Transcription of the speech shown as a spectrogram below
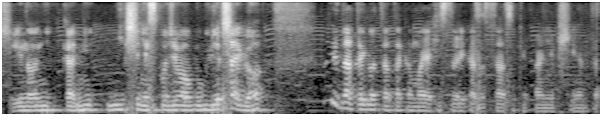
Czyli no nikt, nikt, się nie spodziewał Bóg wie czego. No I dlatego ta taka moja historyka została całkiem fajnie przyjęta.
